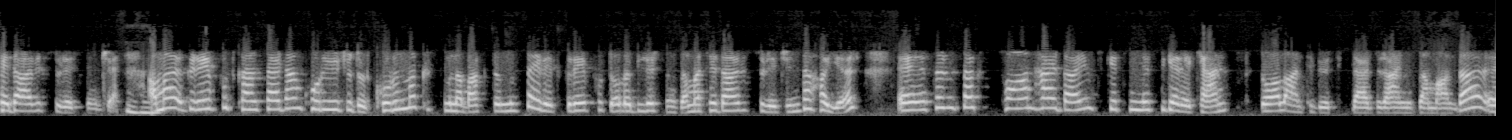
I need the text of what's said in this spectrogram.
tedavi süresince. Hı hı. Ama greyfurt kanserden koruyucudur. Korunma kısmına baktığımızda evet greyfurt alabilirsiniz ama tedavi sürecinde hayır. Ee, sarımsak, soğan her daim tüketilmesi gereken doğal antibiyotiklerdir aynı zamanda e,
